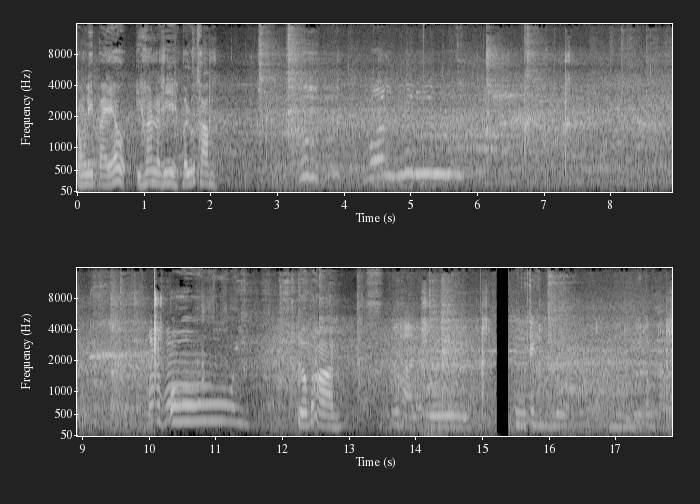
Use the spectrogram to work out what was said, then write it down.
ต้องรีบไปแล้ว อีกห้านาที บรรลุธรรมโอ้ยเรือผ่าน ไม่หาหรอกเลย กูจะหินเลยมึงไม่ต้องทาน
